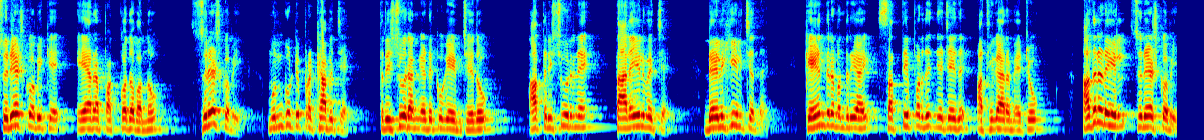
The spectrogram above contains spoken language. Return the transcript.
സുരേഷ് ഗോപിക്ക് ഏറെ പക്വത വന്നു. സുരേഷ് ഗോപി മുൻകൂട്ടി പ്രഖ്യാപിച്ച് തൃശ്ശൂർ അങ്ങ് എടുക്കുകയും ചെയ്തു. ആ തൃശ്ശൂരിനെ തലയിൽ വെച്ച് ഡൽഹിയിൽ ചെന്ന് കേന്ദ്രമന്ത്രിയായി സത്യപ്രതിജ്ഞ ചെയ്ത് അധികാരമേറ്റു. അതിനിടയിൽ സുരേഷ് ഗോപി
